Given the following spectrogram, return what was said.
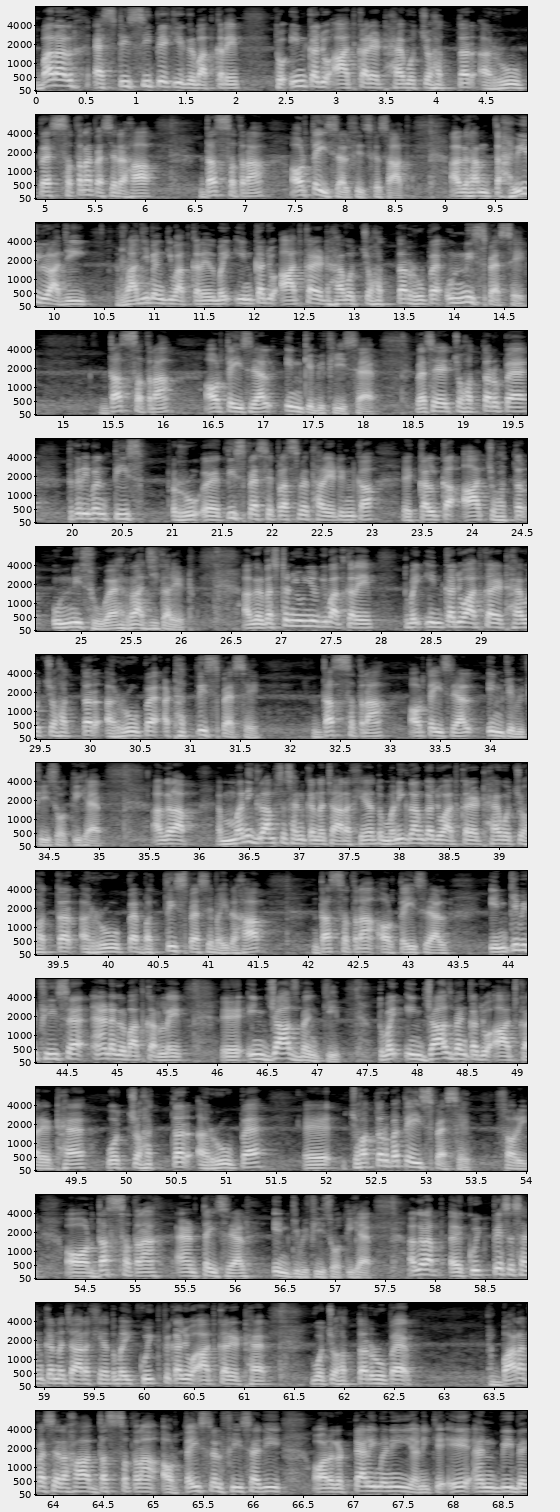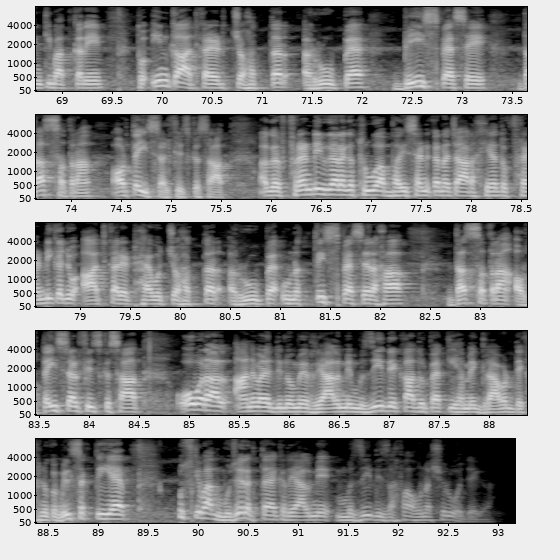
बहरहाल एस टी सी पे की अगर बात करें तो इनका जो आज का रेट है वो चौहत्तर रुपये सत्रह पैसे रहा, दस सत्रह और तेईस रियल फ़ीस के साथ। अगर हम तहवील राज़ी राज़ी बैंक की बात करें तो भाई इनका जो आज का रेट है वो चौहत्तर रुपये उन्नीस पैसे, दस सत्रह और तेईस रियाल इनकी भी फ़ीस है। वैसे चौहत्तर रुपये तकरीबन तीस तीस पैसे प्लस में था रेट इनका। कल का आज चौहत्तर, उन्नीस हुआ है राज्य का रेट। अगर वेस्टर्न यूनियन की बात करें तो भाई इनका जो आज का रेट है वो चौहत्तर रुपये अट्ठतीस पैसे, दस सत्रह और तेईस रियाल इनकी भी फ़ीस होती है। अगर आप मनी ग्राम से सेंड करना चाह रखे हैं तो मनी ग्राम का जो आज का रेट है वो चौहत्तर रुपये बत्तीस पैसे भाई रहा, दस सत्रह और तेईस रियाल इनकी भी फ़ीस है एंड अगर बात कर लें इंजाज बैंक की तो भाई इंजाज बैंक का जो आज का रेट है, वो चौहत्तर रुपये चौहत्तर रुपये तेईस पैसे, सॉरी, और दस सत्रह एंड तेईस रियाल इनकी भी फ़ीस होती है। अगर आप क्विक पे से सेंड करना चाह रखे हैं तो भाई क्विक पे का जो आज का रेट है, वो चौहत्तर रुपये बारह पैसे रहा, दस सत्रह और तेईस रेल फ़ीस है जी। और अगर टेली मनी, यानी कि ए एन बी बैंक की बात करें तो इनका आज का रेट चौहत्तर रुपये बीस पैसे दस, सत्रह और तेईस सेल्फीज़ के साथ। अगर फ्रेंडी वगैरह के थ्रू आप भाई सेंड करना चाह रहे हैं तो फ्रेंडी का जो आज का रेट है वो चौहत्तर रुपये उनतीस पैसे रहा। दस, सत्रह और तेईस सेल्फीज़ के साथ। ओवरऑल आने वाले दिनों में रियाल में मजीद एक आध रुपये की हमें गिरावट देखने को मिल सकती है। उसके बाद मुझे लगता है कि रियाल में मजीद इजाफा होना शुरू हो जाएगा।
